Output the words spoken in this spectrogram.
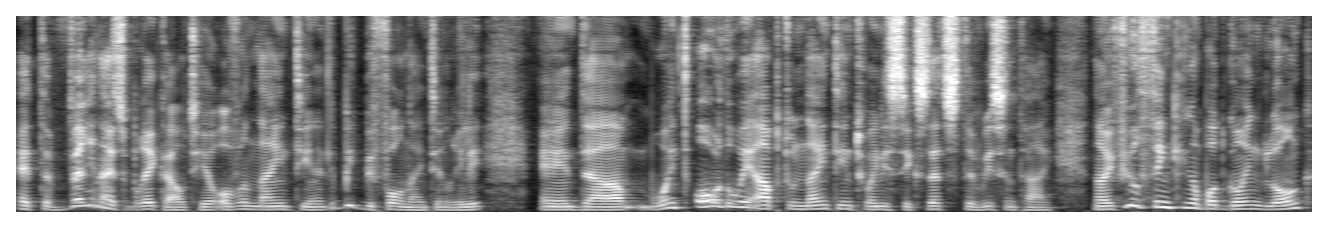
at a very nice breakout here over 19, a little bit before 19 really, and um, went all the way up to 1926. That's the recent high. Now, if you're thinking about going long,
